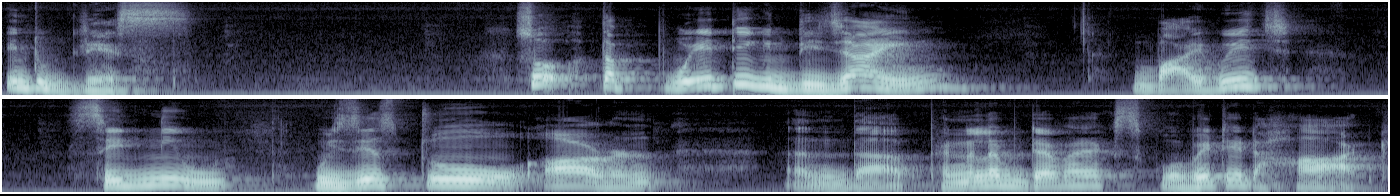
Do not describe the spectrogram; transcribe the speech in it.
into grace. So, the poetic design by which Sidney wishes to earn and the Penelope Devereux coveted heart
